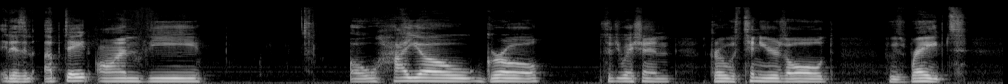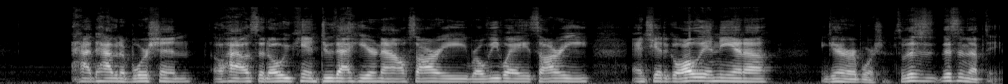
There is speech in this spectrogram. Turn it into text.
It is an update on the Ohio girl situation. Girl was 10 years old, who's raped, had to have an abortion. Ohio said, "Oh, you can't do that here now. Sorry, Roe v. Wade. Sorry," and she had to go all the way to Indiana and get her abortion. So this is this is an update.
